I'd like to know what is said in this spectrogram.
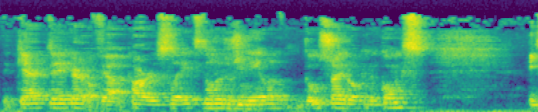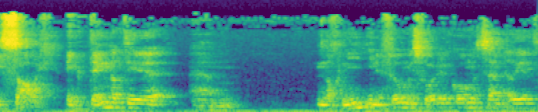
De caretaker, of ja, Carter Slade, de originele, Ghost Rider ook in de comics. Ik, zalig. Ik denk dat hij ehm, nog niet in een film is voorgekomen, Sam Elliott,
